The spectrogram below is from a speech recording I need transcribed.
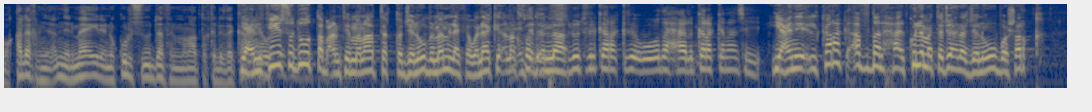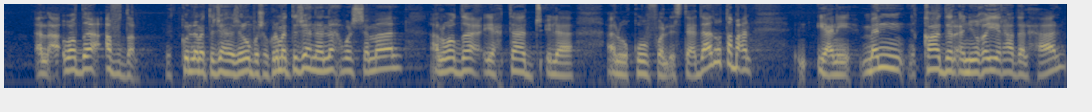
وقلق من الأمن المائي لأنه كل سدودنا في المناطق اللي ذكرتها. يعني في سدود طبعا في مناطق جنوب المملكة ولكن أنا أقصد أن السدود في الكرك وضع الكرك كمان سيء. يعني الكرك أفضل حال كلما اتجهنا جنوب وشرق الوضع أفضل. كلما اتجهنا جنوب وشرق كلما اتجهنا نحو الشمال الوضع يحتاج إلى الوقوف والاستعداد. وطبعا يعني من قادر أن يغير هذا الحال؟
